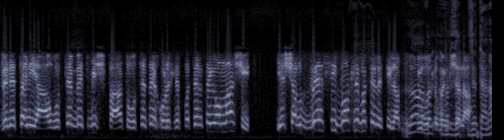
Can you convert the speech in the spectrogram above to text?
ונתניהו רוצה בית משפט, הוא רוצה את היכולת לפטר את היועמ"שית. יש הרבה סיבות לבטל את עילת לא, הסבירות אבל זה. זה טענה,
